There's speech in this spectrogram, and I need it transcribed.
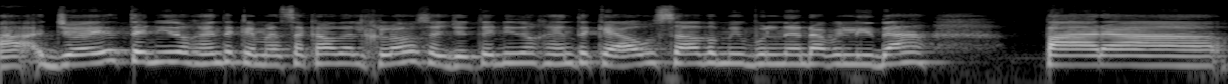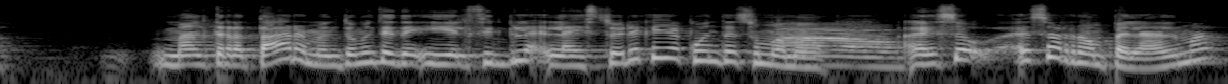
ah, yo he tenido gente que me ha sacado del closet, yo he tenido gente que ha usado mi vulnerabilidad para maltratarme, ¿tú me entiendes? Y el simple, la historia que ella cuenta de su mamá, Wow. eso, eso rompe el alma.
